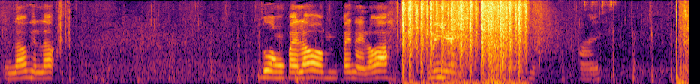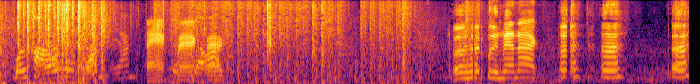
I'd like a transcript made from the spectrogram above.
เห็นแล้วเห็นแล้วดวงไปแล้วมันไปไหนแล้วอะนี่ไงหายบนเขาหนึ่งคน แตกแตกแตกเออเฮ้ยปืนแม่นาคเออเออเออ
